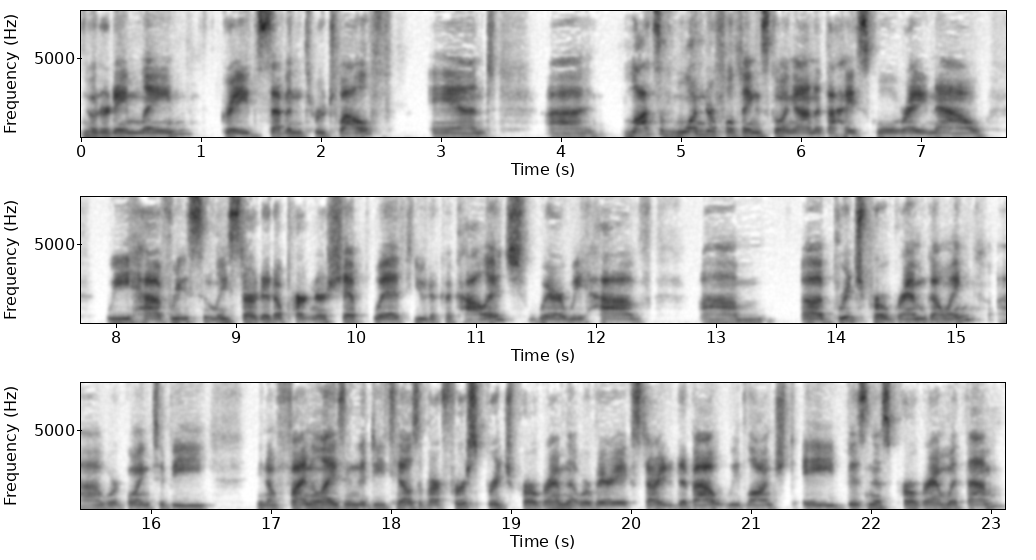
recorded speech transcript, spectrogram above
notre dame lane grades 7 through 12 and uh, lots of wonderful things going on at the high school right now we have recently started a partnership with Utica College where we have um, a bridge program going. Uh, we're going to be you know, finalizing the details of our first bridge program that we're very excited about. We launched a business program with them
